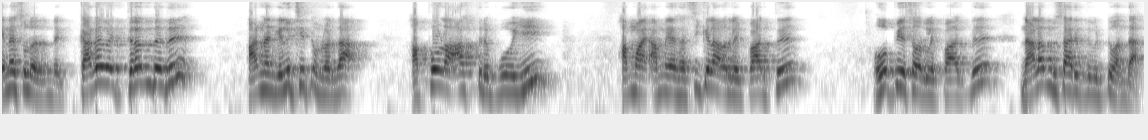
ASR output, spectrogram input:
என்ன சொல்றது இந்த கதவை திறந்தது அண்ணன் எழுச்சி தமிழர் தான். அப்போலோ ஆஸ்பத்திரி போய் அம்மா அம்மையார் சசிகலா அவர்களை பார்த்து ஓபிஎஸ் அவர்களை பார்த்து நலம் விசாரித்து விட்டு வந்தார்.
